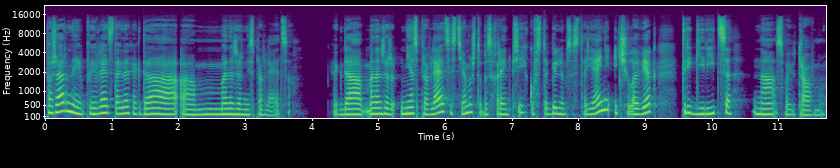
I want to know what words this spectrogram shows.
Пожарный появляется тогда, когда э, менеджер не справляется. Когда менеджер не справляется с тем, чтобы сохранить психику в стабильном состоянии, и человек триггерится на свою травму.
